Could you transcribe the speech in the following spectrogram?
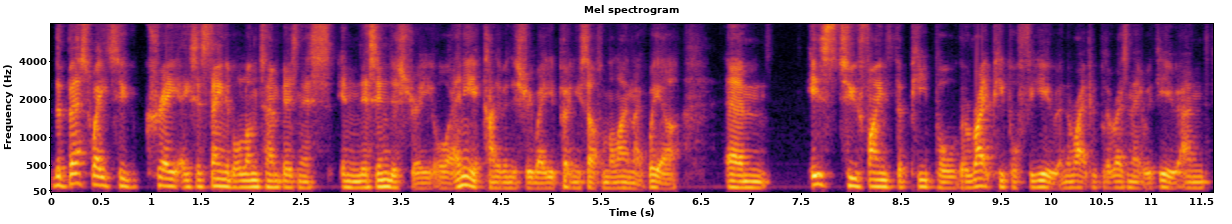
the best way to create a sustainable long-term business in this industry or any kind of industry where you're putting yourself on the line like we are um, is to find the people the right people for you and the right people that resonate with you and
